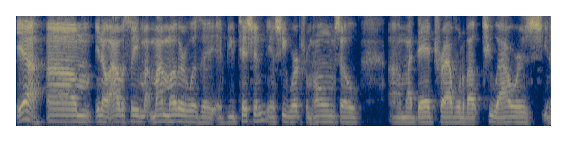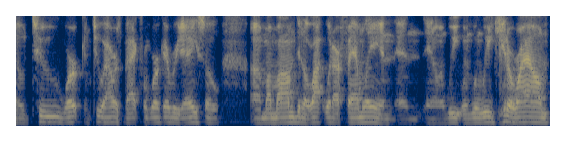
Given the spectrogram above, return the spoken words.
Yeah, um, you know, obviously my, my mother was a, a, beautician. You know, she worked from home, so um, my dad traveled about two hours, you know, to work and two hours back from work every day. So uh, my mom did a lot with our family, and and you know, we when when we get around,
